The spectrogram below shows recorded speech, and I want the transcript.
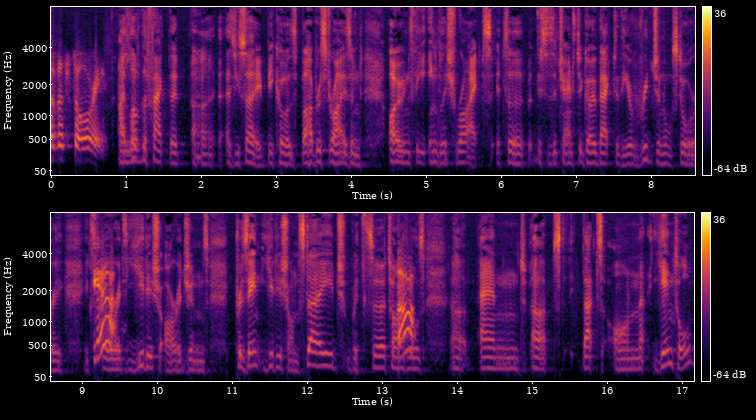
of a story. I love the fact that, uh, as you say, because Barbra Streisand owns the English rights, it's a this is a chance to go back to the original story, explore Yeah. its Yiddish origins, present Yiddish on stage with surtitles, uh, and uh, that's on Yentl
